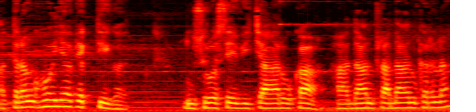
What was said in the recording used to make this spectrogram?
अतरंग हो या व्यक्तिगत। दूसरों से विचारों का आदान प्रदान करना,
